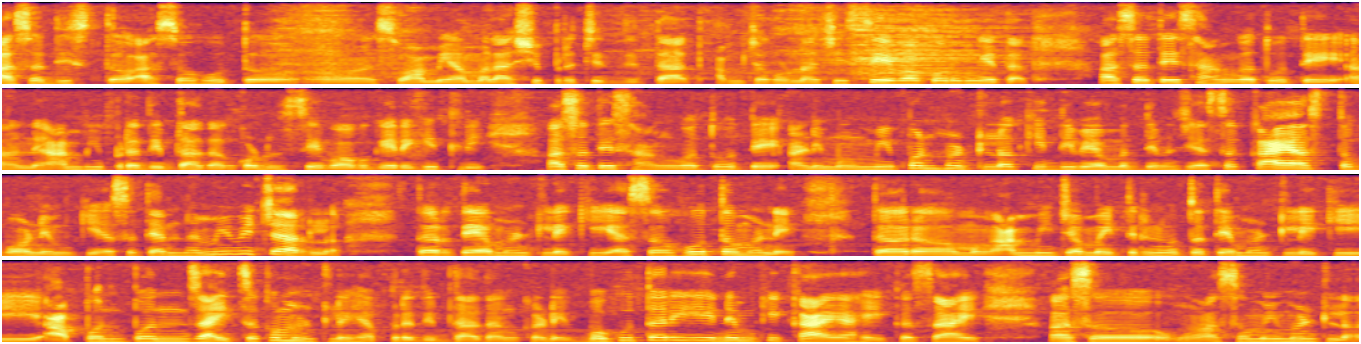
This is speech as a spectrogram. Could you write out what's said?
असं दिसतं असं होतं स्वामी आम्हाला अशी प्रचित देतात आमच्याकडून अशी सेवा करून घेतात असं ते सांगत होते आणि आम्ही प्रदीप दादांकडून सेवा वगैरे घेतली असं ते सांगत होते. आणि मग मी पण म्हटलं की दिव्यामध्ये म्हणजे असं काय असतं बॉ नेमकी असं त्यांना मी विचारलं. तर ते म्हटले की असं होतं म्हणे. तर मग आम्ही ज्या मैत्रिणी होतो ते म्हटले की आपण पण जायचं का म्हटलं ह्या प्रदीप दादांकडे? बघू तरी हे नेमकी काय आहे कसं आहे? असं असं मी म्हटलं.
